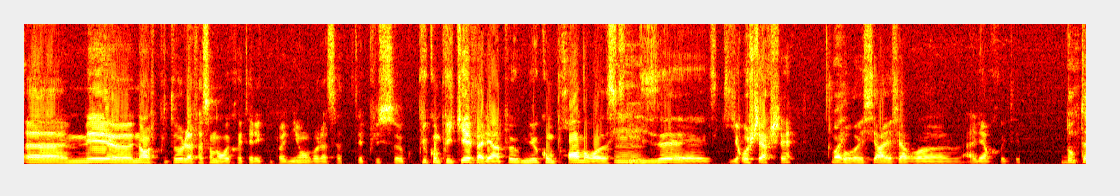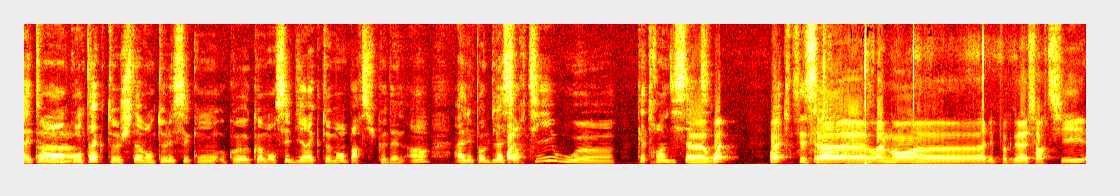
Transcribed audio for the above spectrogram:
Euh, mais euh, non, plutôt la façon de recruter les compagnons, voilà, ça c'était plus, euh, plus compliqué. Il fallait un peu mieux comprendre ce qu'ils mm. disaient, ce qu'ils recherchaient pour réussir à les faire à les recruter. Donc tu as été en contact juste avant de te laisser commencer directement par Suikoden 1 à l'époque de la sortie ou 97 Ouais, ouais c'est ça, vraiment à l'époque de la sortie.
